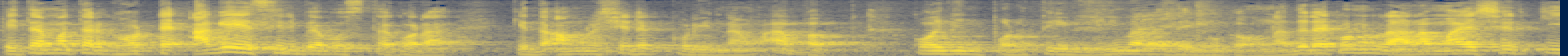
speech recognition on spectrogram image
পিতামাতার ঘরটায় আগে এসির ব্যবস্থা করা। কিন্তু আমরা সেটা করি না। বাপ, কয়দিন পর তো এমনি মারা দেবো ওনাদের এখন আরামায়েশের কি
